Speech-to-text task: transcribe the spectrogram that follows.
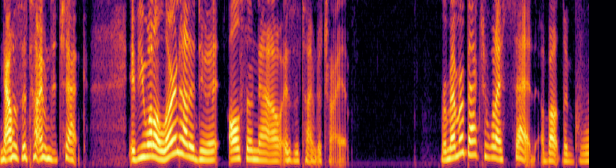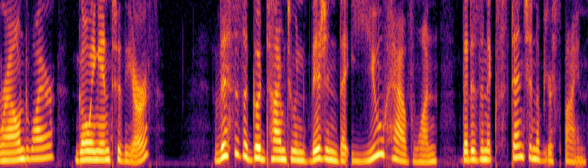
now's the time to check. If you want to learn how to do it, also now is the time to try it. Remember back to what I said about the ground wire going into the earth? This is a good time to envision that you have one that is an extension of your spine,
